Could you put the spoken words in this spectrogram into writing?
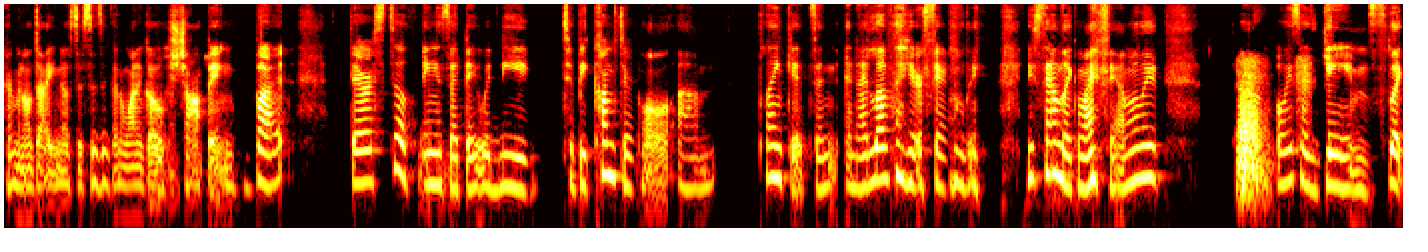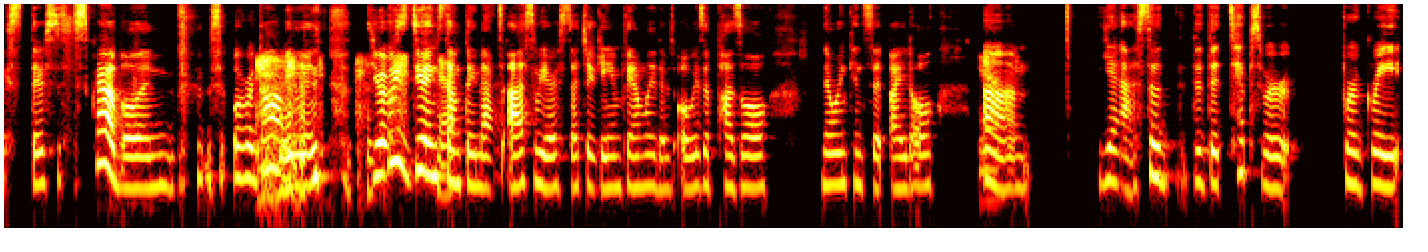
terminal diagnosis isn't going to want to go shopping, but there are still things that they would need to be comfortable. Um, blankets and and I love that your family. You sound like my family. Always has games like there's Scrabble and origami, and you're always doing yeah, something. That's us. We are such a game family. There's always a puzzle. No one can sit idle. yeah. Um, yeah, so the the tips were were great.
